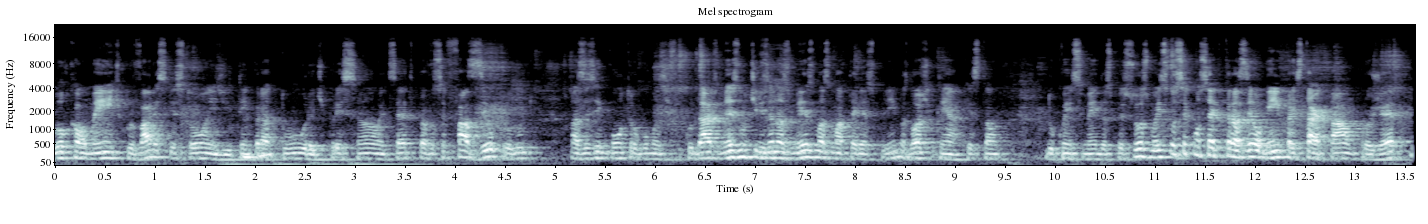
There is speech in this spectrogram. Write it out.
localmente, por várias questões de temperatura, de pressão, etc., para você fazer o produto, às vezes encontra algumas dificuldades, mesmo utilizando as mesmas matérias-primas. Lógico que tem a questão do conhecimento das pessoas, mas isso você consegue trazer alguém para startar um projeto,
